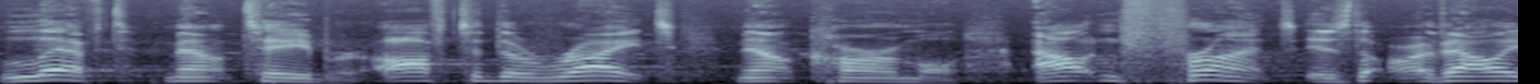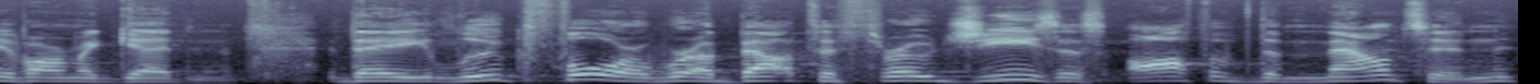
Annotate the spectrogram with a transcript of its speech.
left, Mount Tabor. Off to the right, Mount Carmel. Out in front is the Valley of Armageddon. They, Luke 4, were about to throw Jesus off of the mountain.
